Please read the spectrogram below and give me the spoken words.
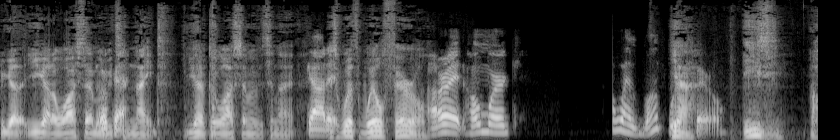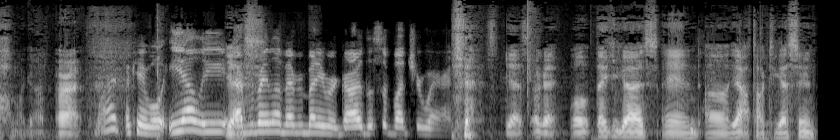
We got you got to watch that movie Okay. tonight. You have to watch that movie tonight. Got it. It's with Will Ferrell. All right, homework. Oh, I love Will Yeah. Ferrell. Easy. Oh my god. All right. What? Okay, well, ELE, Yes. everybody love everybody regardless of what you're wearing. Yes. Yes. Okay. Well, thank you guys, and uh, yeah, I'll talk to you guys soon.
